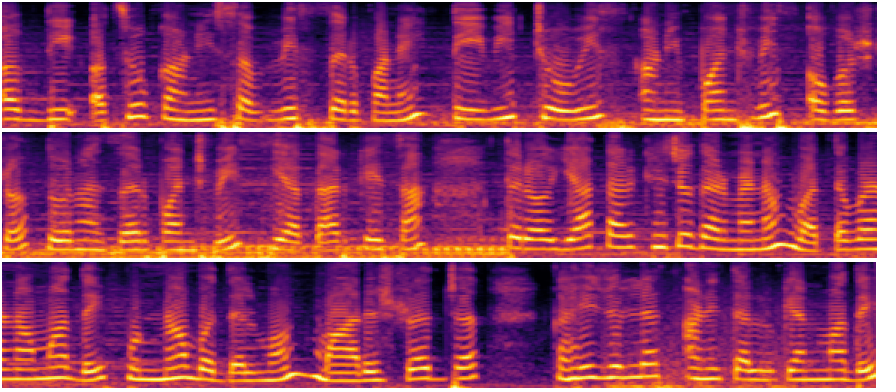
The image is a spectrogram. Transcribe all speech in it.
अगदी अचूक आणि सविस्तरपणे तेवीस चोवीस आणि पंचवीस ऑगस्ट दोन हजार पंचवीस या तारखेचा. तर या तारखेच्या दरम्यान वातावरणामध्ये पुन्हा बदल म्हणून महाराष्ट्र राज्यात काही जिल्ह्यात आणि तालुक्यांमध्ये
